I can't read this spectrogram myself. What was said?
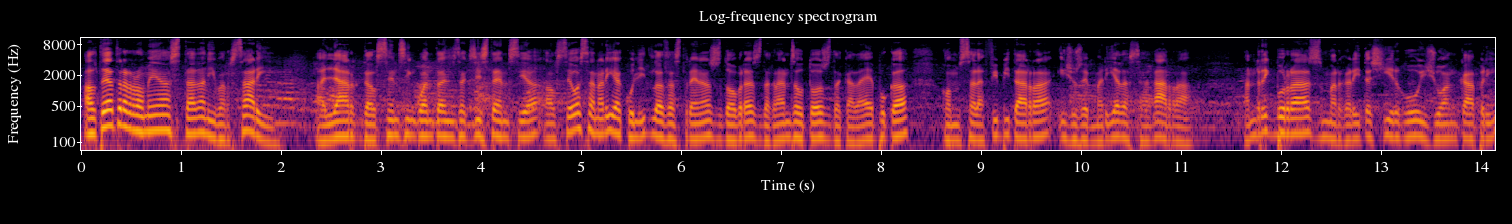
El Teatre Romea està d'aniversari. Al llarg dels 150 anys d'existència, el seu escenari ha acollit les estrenes d'obres de grans autors de cada època, com Serafí Pitarra i Josep Maria de Sagarra. Enric Borràs, Margarita Xirgo i Joan Capri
